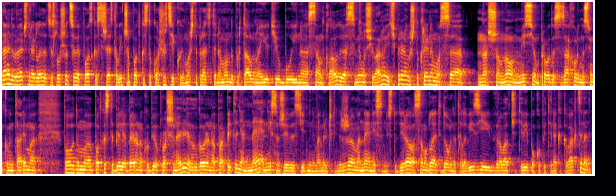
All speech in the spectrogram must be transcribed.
dan i dobro večer, dragi gledalci i slušalci. Ovo je podcast šesta lična podcast o košarci koji možete pratiti na Mondo portalu, na YouTube-u i na Soundcloudu. Ja sam Miloš Ivanović. Pre nego što krenemo sa našom novom emisijom, prvo da se zahvalim na svim komentarima povodom podcasta Bilija Berona koji je bio prošle nedelje, da odgovorim na par pitanja. Ne, nisam živio u Sjedinjenim američkim državama, ne, nisam ni studirao, samo gledajte dovoljno televizije i verovatno ćete vi pokupiti nekakav akcenat.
